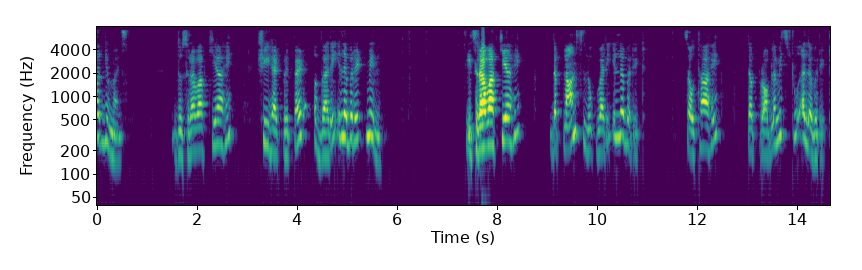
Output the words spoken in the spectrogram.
arguments दुसरा वाक्य आहे she had prepared a very elaborate meal तिसरा वाक्य आहे the plans look very elaborate चौथा आहे the problem is to elaborate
